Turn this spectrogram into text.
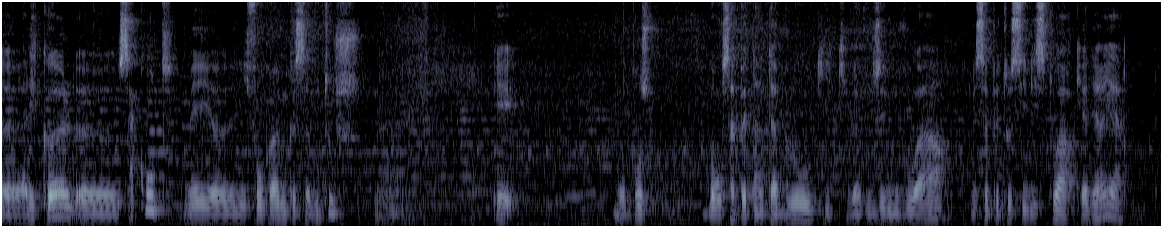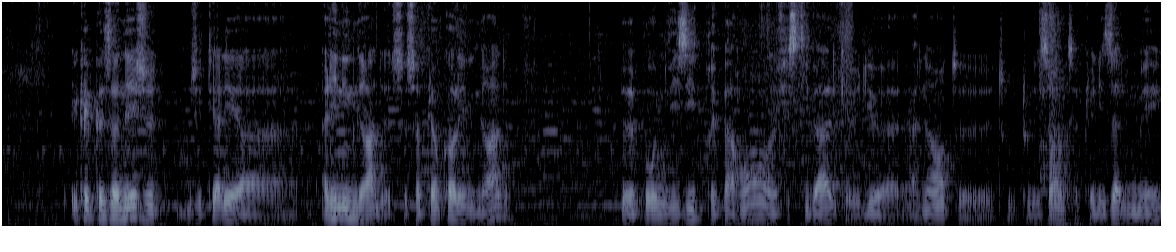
à l'école, ça compte, mais il faut quand même que ça vous touche. et bon, ça peut être un tableau qui, va vous émouvoir, mais ça peut être aussi l'histoire qu'il y a derrière. Et quelques années, j'étais allé à, à Leningrad, ça s'appelait encore Leningrad, euh, pour une visite préparant un festival qui avait lieu à, Nantes euh, tous les ans, qui s'appelait Les Allumés.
